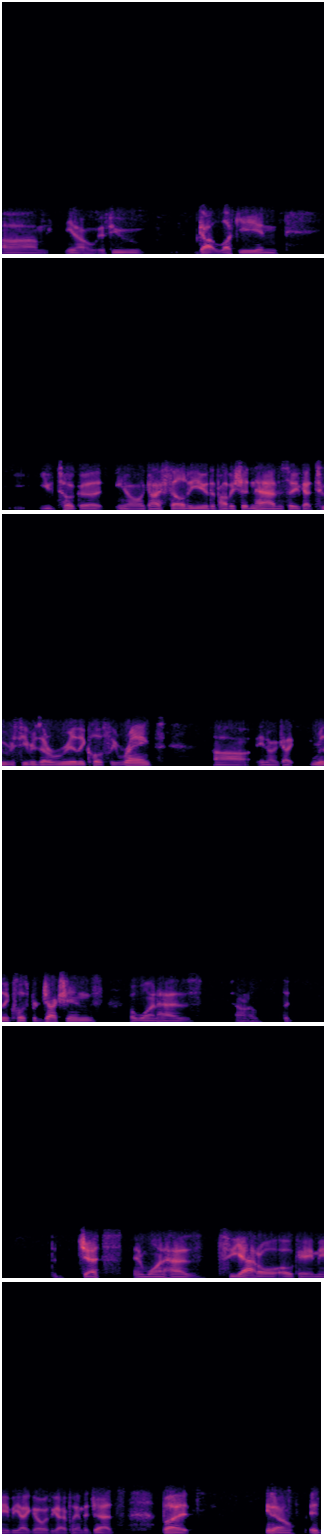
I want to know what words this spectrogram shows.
Um, you know, if you got lucky and you took a you know a guy fell to you that probably shouldn't have, and so you've got two receivers that are really closely ranked. Uh, you know, got really close projections, but one has I don't know the the Jets, and one has Seattle. Okay, maybe I go with the guy playing the Jets, but you know it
